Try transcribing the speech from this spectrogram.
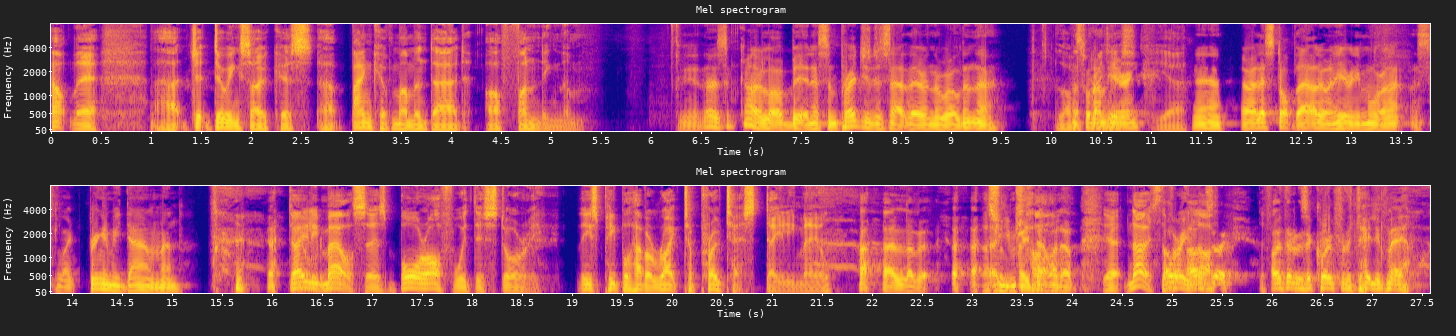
out there uh, doing so because uh, Bank of Mum and Dad are funding them. Yeah, there's kind of a lot of bitterness and prejudice out there in the world, isn't there? That's what I'm hearing. Yeah. Yeah. All right, let's stop that. I don't want to hear any more of that. It's like bringing me down, man. Daily Mail says, bore off with this story. These people have a right to protest, Daily Mail. I love it. That's you from made that one up. Yeah, no, it's the Oh, very oh, last. sorry. I thought it was a quote for the Daily Mail.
